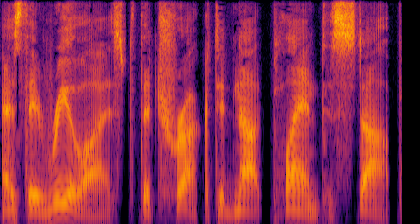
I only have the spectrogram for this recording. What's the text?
as they realized the truck did not plan to stop.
